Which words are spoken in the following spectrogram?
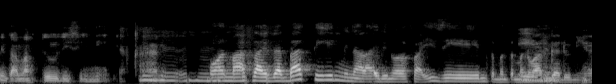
minta maaf dulu di sini ya kan. Mm-hmm. Mohon maaf lahir dan batin, minal aidin wal faizin, teman-teman yeah. warga dunia.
